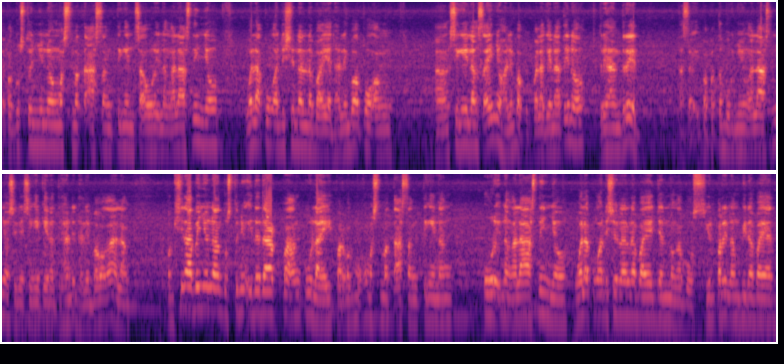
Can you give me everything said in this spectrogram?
Kapag gusto niyo nang mas mataas ang tingin sa uri ng alahas ninyo, wala pong additional na bayad. Halimbawa po ang ang sige lang sa inyo, halimbawa pagpalagay natin oh, 300. Tapos ipapatubog niyo yung alahas niyo, sinisingi kayo ng 300, halimbawa nga lang. Pag sinabi niyo na gusto niyo ida-dark pa ang kulay para magmukhang mas mataas ang tingin ng uri ng alahas ninyo, wala pong additional na bayad dyan mga boss. Yun pa rin ang binabayad,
